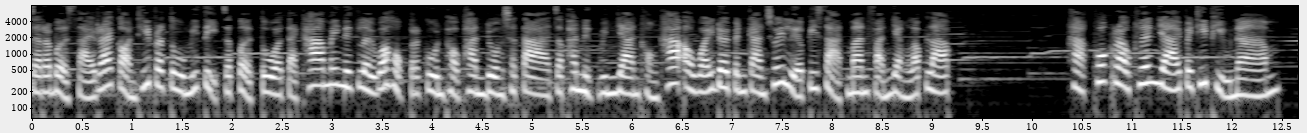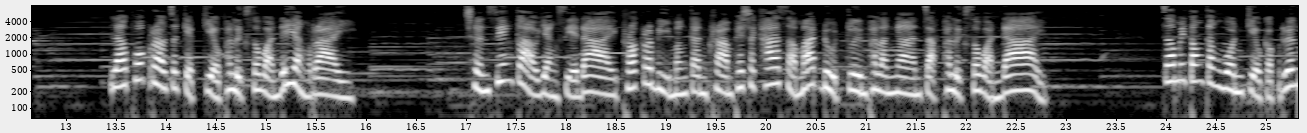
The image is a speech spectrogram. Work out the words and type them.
จะระเบิดสายแรกก่อนที่ประตูมิติจะเปิดตัว แต่ข้าไม่นึกเลยว่าหกตระกูลเผ่าพันธุ์ดวงชะตาจะผนึกวิญญาณของข้าเอาไว้โดยเป็นการช่วยเหลือปีศาจมารฝันอย่างลับๆ หากพวกเราเคลื่อนย้ายไปที่ผิวน้ำแล้วพวกเราจะเก็บเกี่ยวผลึกสวรรค์ได้อย่างไร เฉินเซี่ยงกล่าวอย่างเสียดาย เพราะกระบี่มังกรครามเพชรฆาตสามารถดูดกลืนพลังงานจากผลึกสวรรค์ได้ เจ้าไม่ต้องกังวลเกี่ยวกับเรื่อง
